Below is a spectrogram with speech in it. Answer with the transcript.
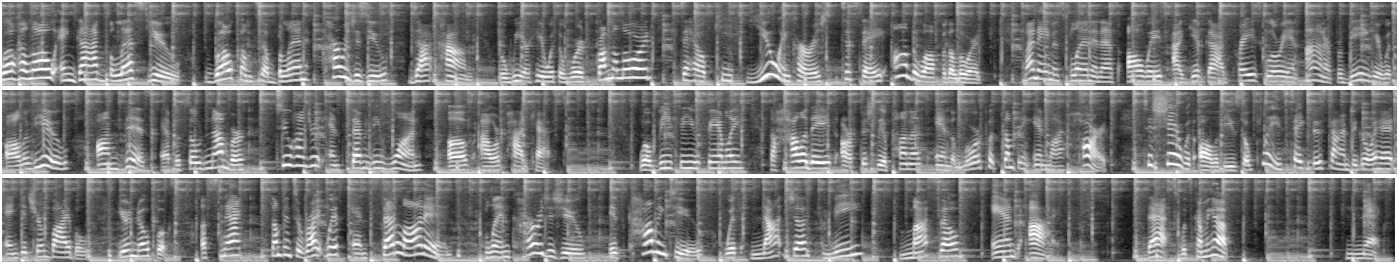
Well, hello and God bless you. Welcome to blendencouragesyou.com, where we are here with a word from the Lord to help keep you encouraged to stay on the wall for the Lord. My name is Blen, and as always, I give God praise, glory, and honor for being here with all of you on this episode number 271 of our podcast. Well, BCU family, the holidays are officially upon us, and the Lord put something in my heart to share with all of you. So please take this time to go ahead and get your Bibles, your notebooks, a snack, something to write with, and settle on in. Blen encourages you is coming to you with not just me, myself, and I. That's what's coming up next.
